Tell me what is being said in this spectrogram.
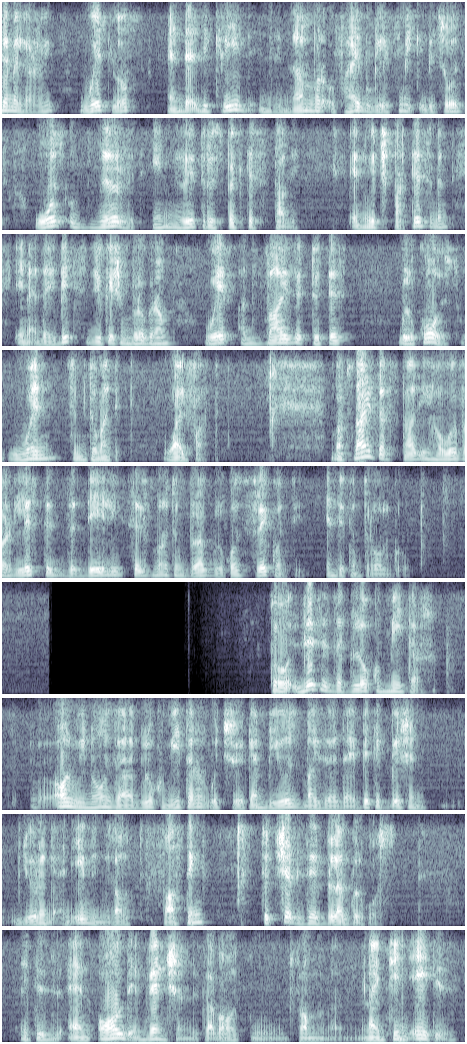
Similarly, weight loss and a decrease in the number of hypoglycemic episodes was observed in retrospective study in which participants in a diabetes education program were advised to test glucose when symptomatic while fasting. But neither study, however, listed the daily self-monitoring blood glucose frequency in the control group. So this is the glucometer. All we know is a glucometer which can be used by the diabetic patient during and even without fasting to check their blood glucose. It is an old invention. It's about from 1980s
